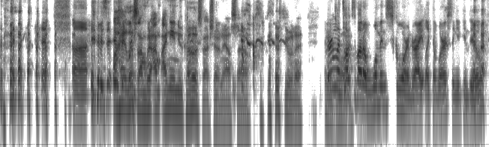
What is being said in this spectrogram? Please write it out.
uh, it was, it Oh, was a hey, pretty- listen, I'm gonna. I'm, I need a new co-host for that show now. So if you wanna, Everyone talks about a woman scorned, right? Like the worst thing you can do. and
